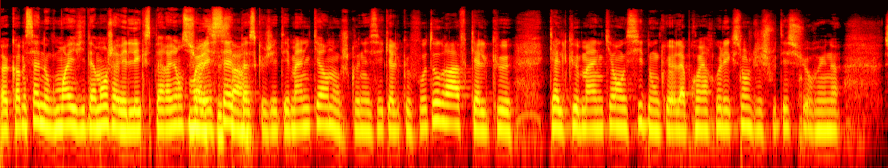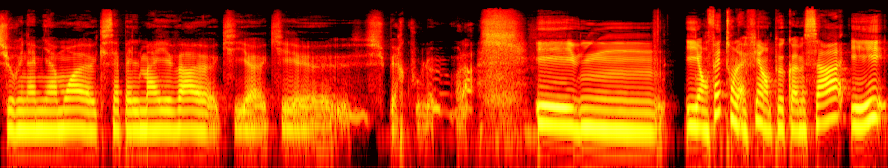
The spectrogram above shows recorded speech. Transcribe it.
euh, comme ça. Donc moi, évidemment, j'avais de l'expérience sur les sets parce que j'étais mannequin, donc je connaissais quelques photographes, quelques quelques mannequins aussi. Donc la première collection, je l'ai shooté sur une sur une amie à moi qui s'appelle Maeva, qui qui est super cool, voilà. Et hum, et en fait, on l'a fait un peu comme ça et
